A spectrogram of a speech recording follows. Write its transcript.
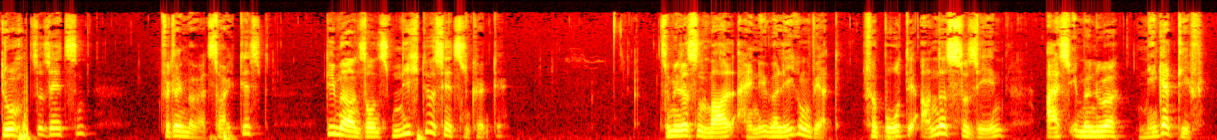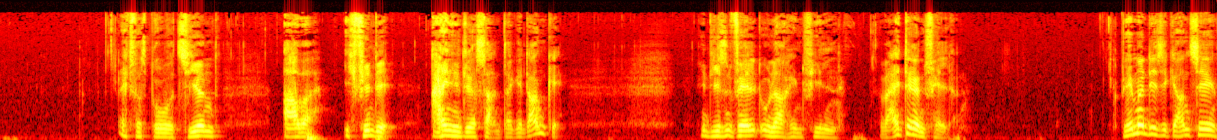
durchzusetzen, für die man überzeugt ist, die man ansonsten nicht durchsetzen könnte. Zumindest mal eine Überlegung wert, Verbote anders zu sehen als immer nur negativ. Etwas provozierend, aber ich finde ein interessanter Gedanke in diesem Feld und auch in vielen weiteren Feldern. Wenn man diese ganze,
